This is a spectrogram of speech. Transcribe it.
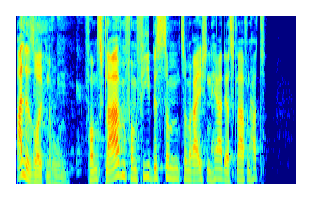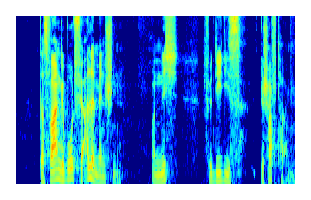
alle sollten ruhen. Vom Sklaven, vom Vieh bis zum, zum reichen Herr, der Sklaven hat. Das war ein Gebot für alle Menschen und nicht für die, die es geschafft haben.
